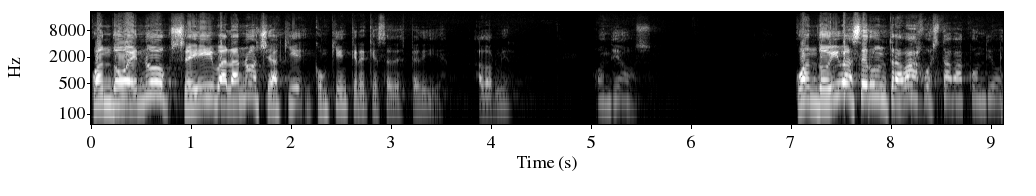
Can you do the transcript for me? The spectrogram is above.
Cuando Enoch se iba a la noche, ¿a ¿con quién cree que se despedía? A dormir. Con Dios. Cuando iba a hacer un trabajo, estaba con Dios.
